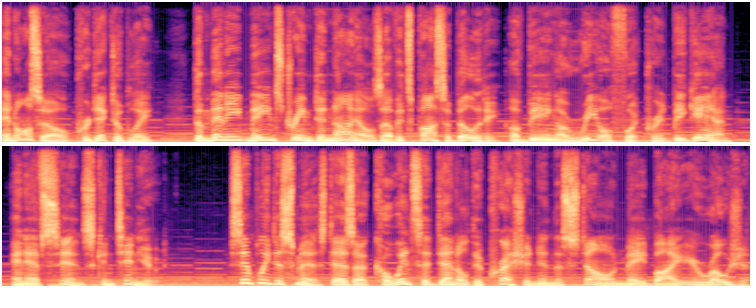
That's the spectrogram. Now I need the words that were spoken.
and also, predictably, the many mainstream denials of its possibility of being a real footprint began and have since continued. Simply dismissed as a coincidental depression in the stone made by erosion.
